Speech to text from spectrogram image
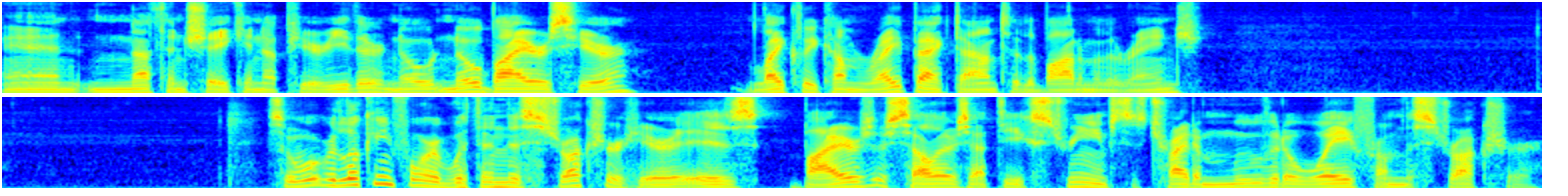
And nothing shaking up here either. No no buyers here. Likely come right back down to the bottom of the range. So what we're looking for within this structure here is buyers or sellers at the extremes to try to move it away from the structure.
